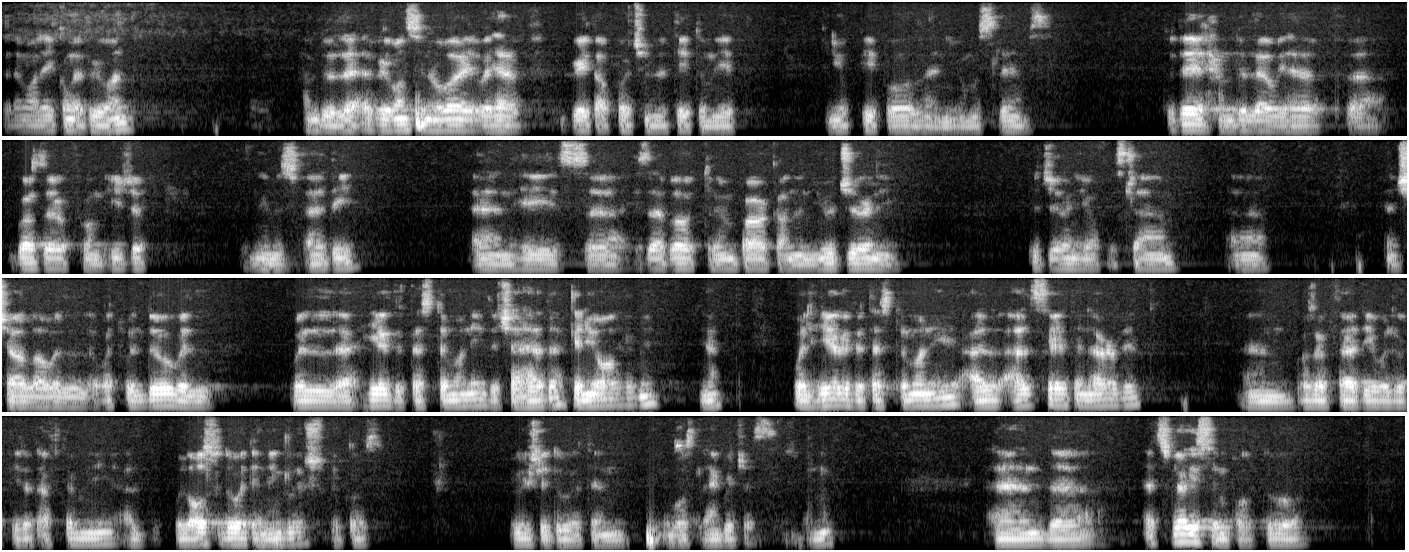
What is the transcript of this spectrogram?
Assalamu alaikum everyone. Alhamdulillah, every once in a while we have a great opportunity to meet new people and new Muslims. Today, Alhamdulillah, we have a brother from Egypt. His name is Fadi, and he's, uh, he's about to embark on a new journey, the journey of Islam. Uh, inshallah, we'll, what we'll do, we'll, we'll uh, hear the testimony, the Shahada. Can you all hear me? Yeah? We'll hear the testimony. I'll, I'll say it in Arabic and Brother Fadi will repeat it after me. I will also do it in English because we usually do it in both languages. And uh, it's very simple to,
